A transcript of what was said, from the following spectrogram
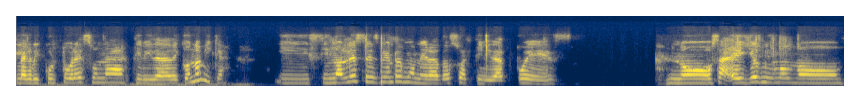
la agricultura es una actividad económica y si no les es bien remunerado su actividad, pues no, o sea, ellos mismos no,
